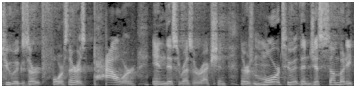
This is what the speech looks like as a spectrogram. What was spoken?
to exert force. There is power in this resurrection. There's more to it than just somebody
